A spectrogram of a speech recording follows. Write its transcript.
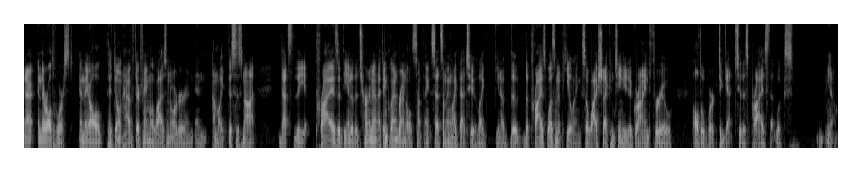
and, I, and they're all divorced and they all they don't have their family lives in order. And, and I'm like, this is not, that's the prize at the end of the tournament. I think Glenn Reynolds something said something like that too. Like, you know, the the prize wasn't appealing, so why should I continue to grind through all the work to get to this prize that looks, you know,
